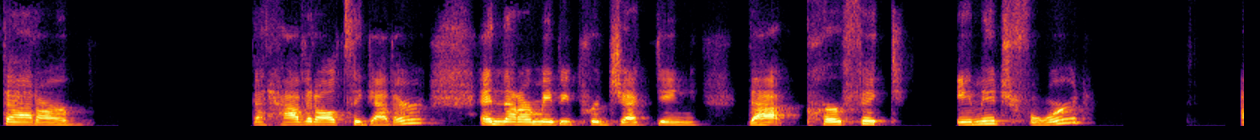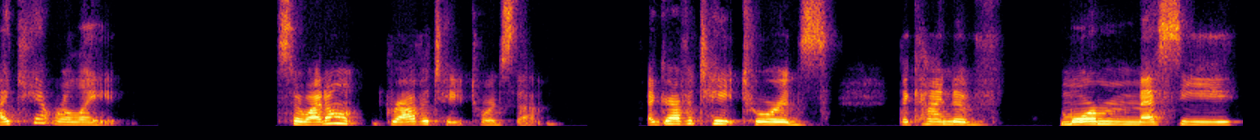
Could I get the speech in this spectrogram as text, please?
that are that have it all together and that are maybe projecting that perfect image forward, I can't relate. So I don't gravitate towards them. I gravitate towards the kind of more messy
